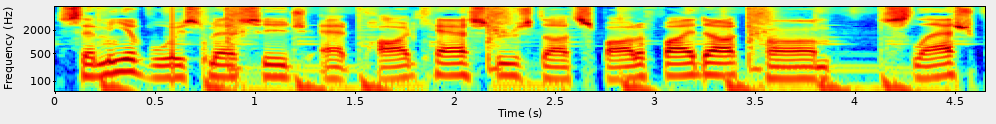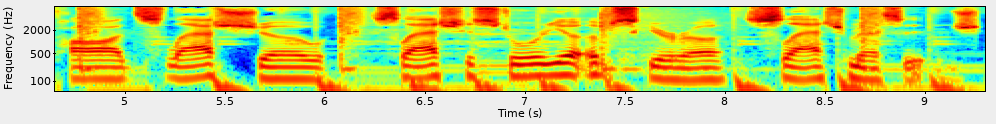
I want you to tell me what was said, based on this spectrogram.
send me a voice message at podcasters.spotify.com slash pod slash show slash Historia Obscura slash message.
